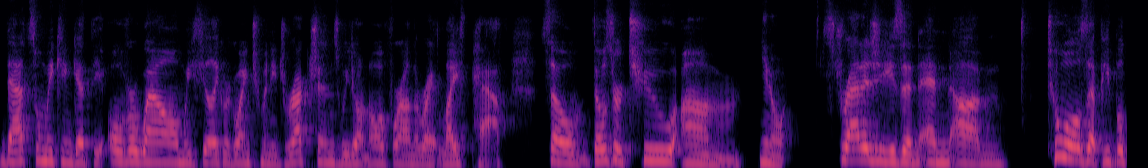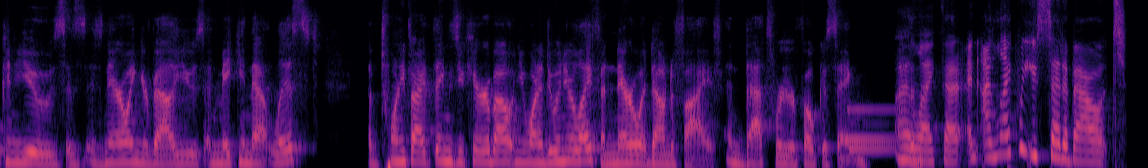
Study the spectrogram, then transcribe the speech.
that's when we can get the overwhelm. We feel like we're going too many directions. We don't know if we're on the right life path. So those are two um you know strategies and and um tools that people can use is, is narrowing your values and making that list of 25 things you care about and you want to do in your life and narrow it down to five and that's where you're focusing I like that. And I like what you said about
